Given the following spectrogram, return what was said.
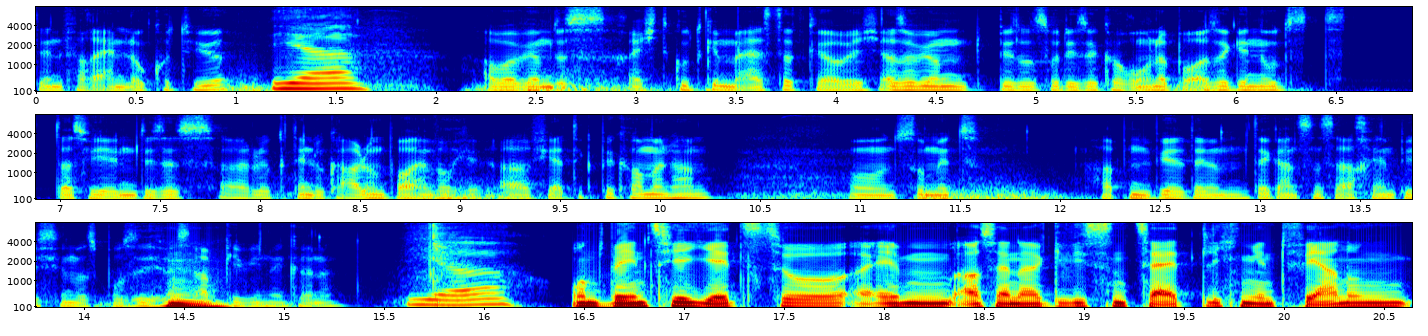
den Verein Lokotür. Ja. Aber wir haben das recht gut gemeistert, glaube ich. Also wir haben ein bisschen so diese Corona-Pause genutzt, dass wir eben dieses, äh, den Lokalumbau einfach äh, fertig bekommen haben. Und somit hatten wir dem, der ganzen Sache ein bisschen was Positives mhm. abgewinnen können. Ja, und wenn ihr jetzt so eben aus einer gewissen zeitlichen Entfernung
